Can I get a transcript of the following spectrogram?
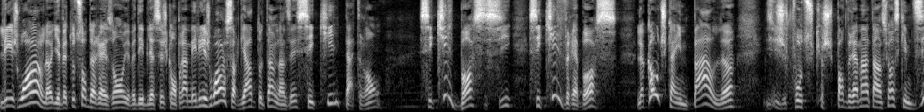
les joueurs, là, il y avait toutes sortes de raisons, il y avait des blessés, je comprends, mais les joueurs se regardent tout le temps en disant c'est qui le patron? C'est qui le boss ici? C'est qui le vrai boss? Le coach, quand il me parle, là, faut-tu que je porte vraiment attention à ce qu'il me dit?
